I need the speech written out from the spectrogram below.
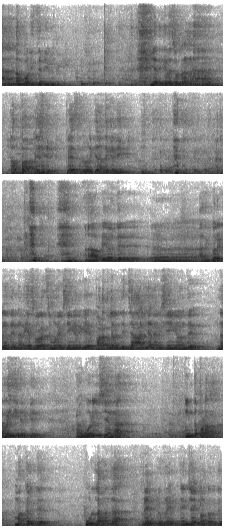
அதுதான் போலீஸ் தேடி இருக்கு. எதுக்கு இதை சொல்றேன்னா தப்பா பே பேசினவனுக்கே அந்த கதி. அப்படி வந்து அதுக்கு பிறகு வந்து நிறைய சுவாரஸ்யமான விஷயங்கள் இருக்கு. படத்துல வந்து ஜாலியான விஷயங்கள் வந்து நிறைய இருக்கு. ஒரு விஷயம்தான் இந்த படம் மக்களுக்கு உள்ள வந்தா ஃப்ரேம் டு ஃப்ரேம் என்ஜாய் பண்றதுக்கு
